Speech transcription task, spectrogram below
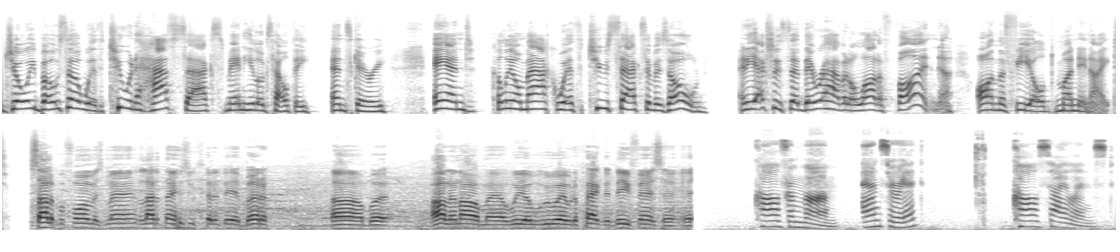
Joey Bosa with two and a half sacks. Man, he looks healthy and scary. And Khalil Mack with two sacks of his own. And he actually said they were having a lot of fun on the field Monday night. Solid performance, man. A lot of things we could have did better. Uh, but all in all, man, we, we were able to pack the defense. And, and Call from mom. Answer it. Call silenced.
